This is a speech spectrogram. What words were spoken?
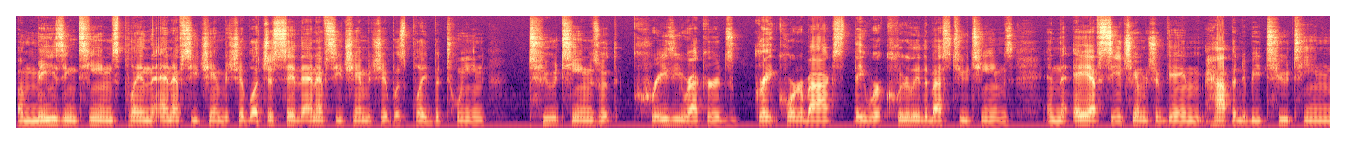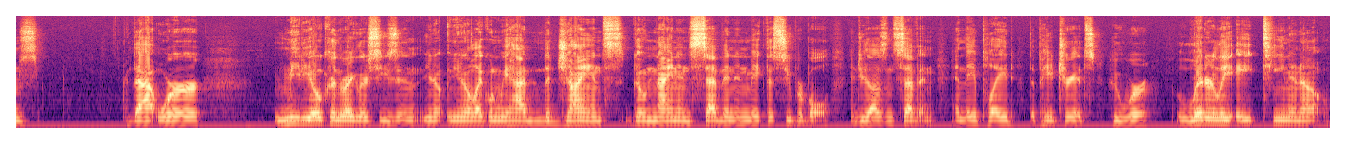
amazing teams playing the NFC Championship, let's just say the NFC Championship was played between two teams with crazy records, great quarterbacks. They were clearly the best two teams. And the AFC Championship game happened to be two teams that were mediocre in the regular season. You know, you know, like when we had the Giants go nine and seven and make the Super Bowl in 2007, and they played the Patriots, who were literally 18 and 0.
